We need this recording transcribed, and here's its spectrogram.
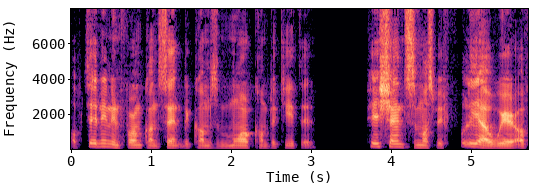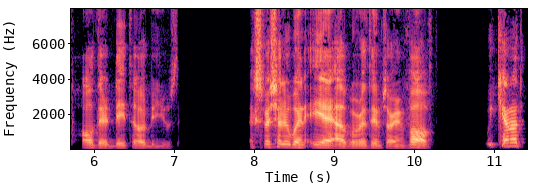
obtaining informed consent becomes more complicated. Patients must be fully aware of how their data will be used, especially when AI algorithms are involved. We cannot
